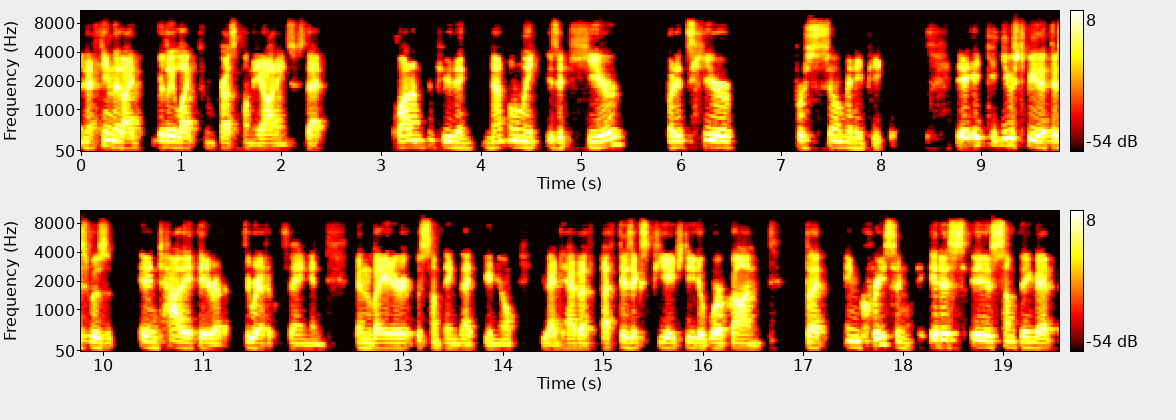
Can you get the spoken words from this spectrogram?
and a theme that I'd really like to impress upon the audience is that quantum computing, not only is it here, but it's here for so many people. It, it used to be that this was entirely theoretical, theoretical thing. And then later it was something that, you know, you had to have a, a physics PhD to work on. But increasingly, it is, is something that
